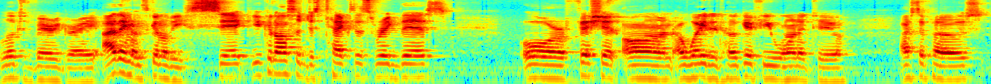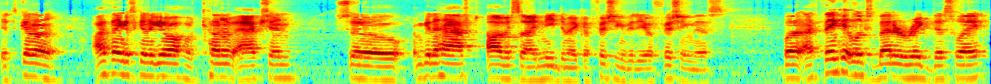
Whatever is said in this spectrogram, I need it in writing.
Looks very great. I think it's gonna be sick. You could also just Texas rig this or fish it on a weighted hook if you wanted to. I suppose it's gonna. I think it's gonna give off a ton of action. So I'm gonna have to, obviously I need to make a fishing video fishing this, but I think it looks better rigged this way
